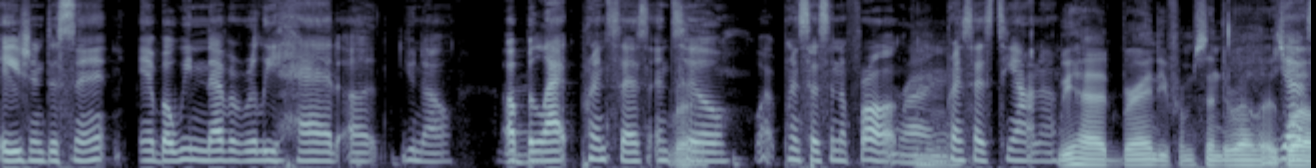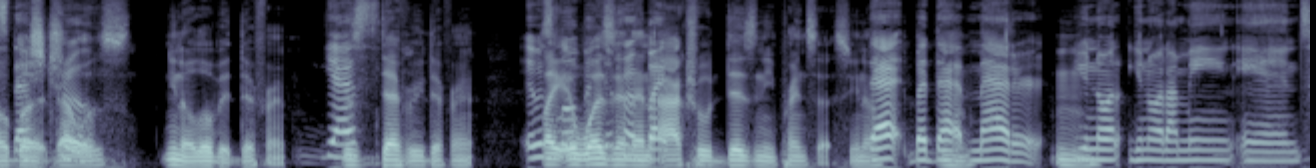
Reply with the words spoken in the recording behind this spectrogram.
Asian descent, and but we never really had a you know a black princess until what Princess and the Frog, Right. Princess Tiana. We had Brandy from Cinderella as Yes, well, that's but that was you know a little bit different. yes, It's definitely different. it was like a it bit wasn't an actual Disney princess, you know. that but that Mm-hmm. mattered you know you know what i mean and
